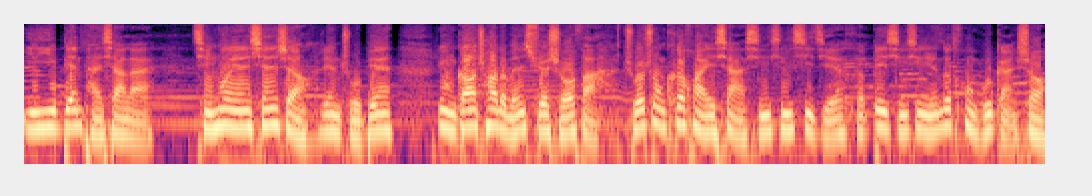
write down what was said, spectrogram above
一一编排下来。请莫言先生任主编，用高超的文学手法，着重刻画一下行刑细节和被行刑人的痛苦感受，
